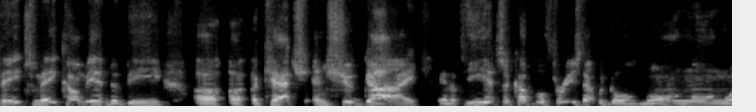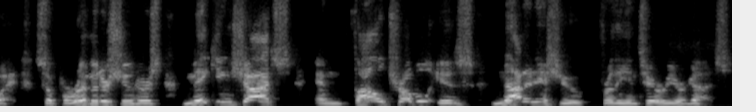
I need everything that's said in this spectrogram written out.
Bates may come in to be a, a, a, catch and shoot guy. And if he hits a couple of threes, that would go a long, long way. So, perimeter shooters making shots and foul trouble is not an issue for the interior guys.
